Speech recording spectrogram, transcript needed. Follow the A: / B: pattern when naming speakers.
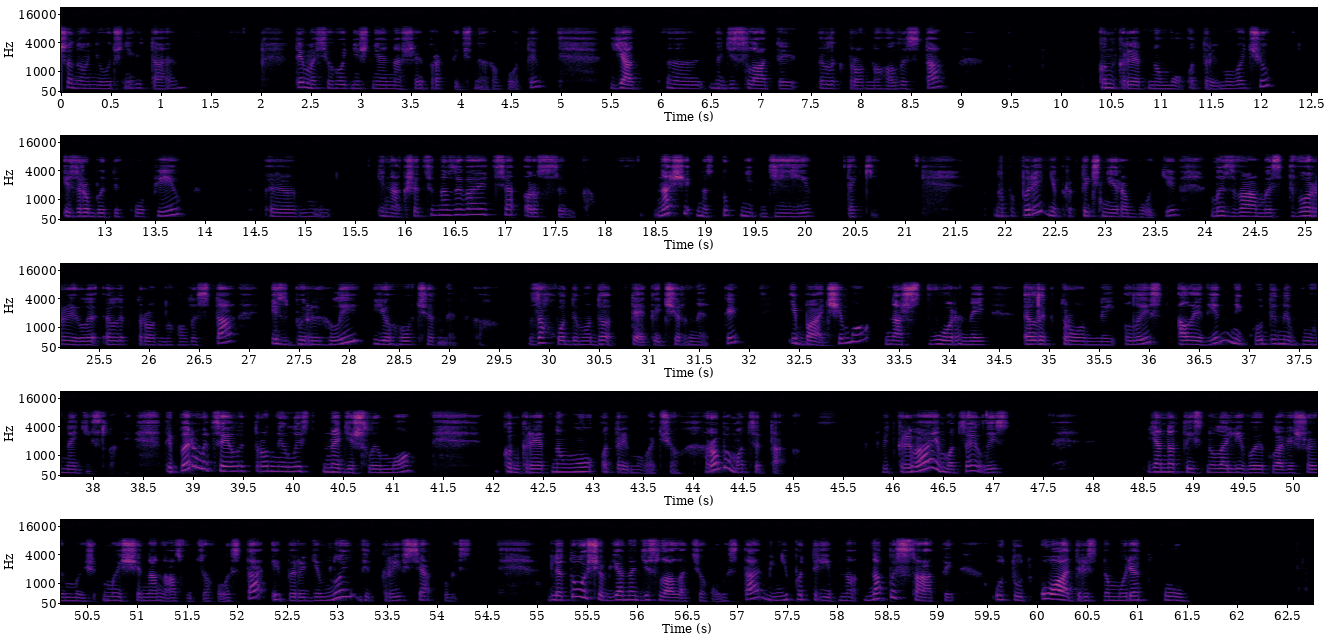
A: Шановні учні, вітаю! Тема сьогоднішньої нашої практичної роботи як е, надіслати електронного листа конкретному отримувачу і зробити копію, ем, інакше це називається розсилка. Наші наступні дії такі. На попередній практичній роботі ми з вами створили електронного листа і зберегли його в чернетках. Заходимо до теки чернетки і бачимо наш створений електронний лист, але він нікуди не був надісланий. Тепер ми цей електронний лист надішлемо конкретному отримувачу. Робимо це так. Відкриваємо цей лист. Я натиснула лівою клавішою миші на назву цього листа, і переді мною відкрився лист. Для того, щоб я надіслала цього листа, мені потрібно написати отут у адресному рядку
